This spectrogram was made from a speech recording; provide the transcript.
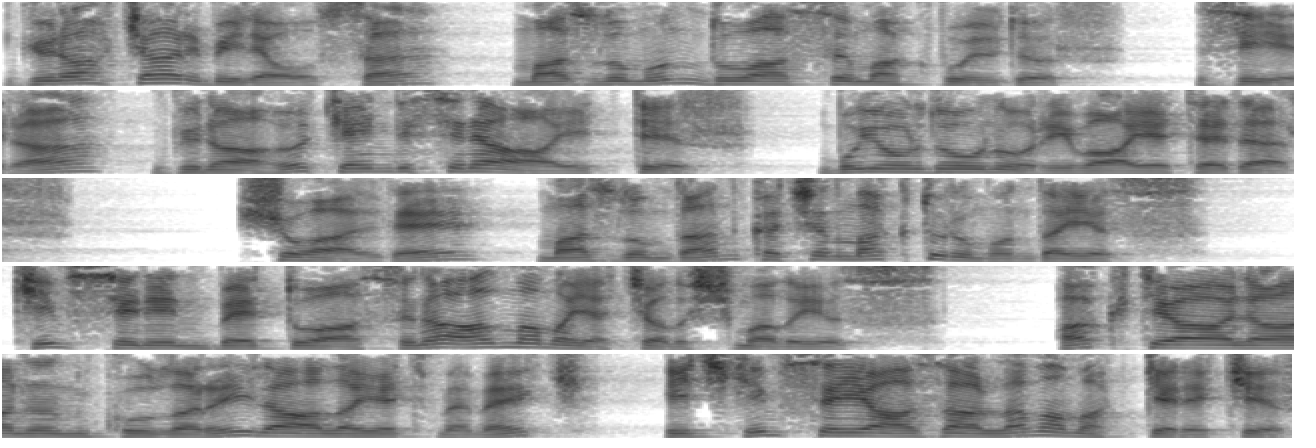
Günahkar bile olsa mazlumun duası makbuldür. Zira günahı kendisine aittir. Buyurduğunu rivayet eder. Şu halde mazlumdan kaçınmak durumundayız. Kimsenin bedduasını almamaya çalışmalıyız. Hak Teâlâ'nın kullarıyla alay etmemek, hiç kimseyi azarlamamak gerekir.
